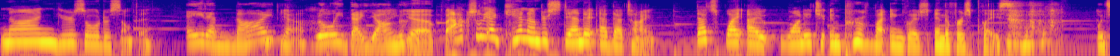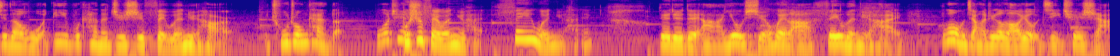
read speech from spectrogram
nine years old or something. Eight and nine? Yeah. Really that young? Yeah, but actually, I can't understand it at that time. That's why I wanted to improve my English in the first place. 我记得我第一部看的剧是《绯闻女孩》，初中看的。不过确实不是绯闻女孩，绯闻女孩。对对对啊，又学会了啊，绯闻女孩。不过我们讲回这个《老友记》，确实啊，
